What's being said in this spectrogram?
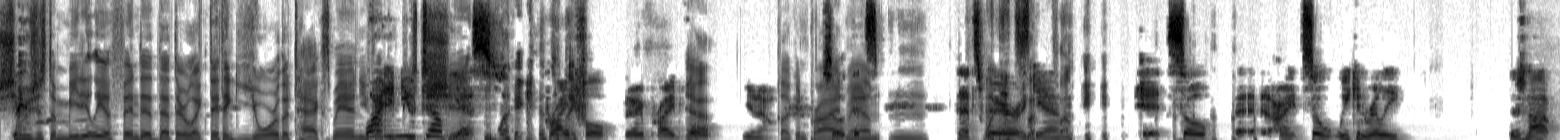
She was just immediately offended that they're like, they think you're the tax man. You Why fucking didn't you tell me? shit. Yes. like, like, Prideful, very prideful. Yeah. You know, fucking pride, So man. that's- Mm. that's where That's again. funny. it, so uh, all right so we can really there's not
